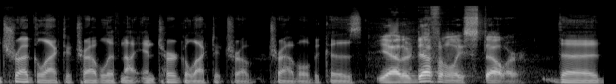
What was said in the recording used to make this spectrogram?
intragalactic travel, if not intergalactic tra- travel, because Yeah, they're definitely stellar. the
